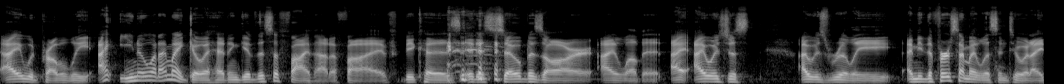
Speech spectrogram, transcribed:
I would probably I you know what I might go ahead and give this a five out of five because it is so bizarre. I love it. I, I was just I was really I mean the first time I listened to it I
